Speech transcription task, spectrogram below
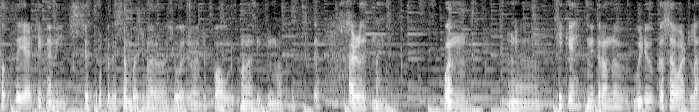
फक्त या ठिकाणी छत्रपती संभाजी महाराज शिवाजी महाराज पाऊल खुणा देखील मात्र फक्त आढळत नाही. पण ठीक आहे. मित्रांनो व्हिडिओ कसा वाटला?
